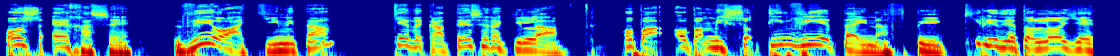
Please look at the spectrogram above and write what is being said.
πώς έχασε δύο ακίνητα και 14 κιλά». Όπα, όπα, μισό, τι δίαιτα είναι αυτή. Κύριε διαιτολόγε,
